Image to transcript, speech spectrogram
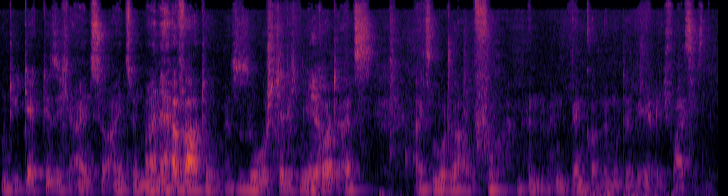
Und die deckte sich eins zu eins mit meiner Erwartung. Also so stelle ich mir Ja. Gott als, als Mutter auch vor, wenn, wenn Gott eine Mutter wäre. Ich weiß es nicht.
